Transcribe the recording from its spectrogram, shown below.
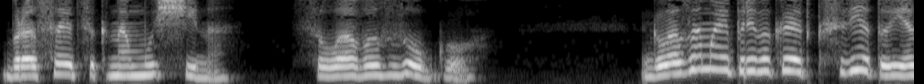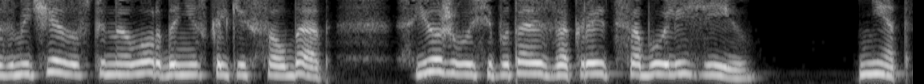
Бросается к нам мужчина. Слава Зогу. Глаза мои привыкают к свету, и я замечаю за спиной лорда нескольких солдат, съеживаюсь и пытаюсь закрыть с собой Лизию. «Нет,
